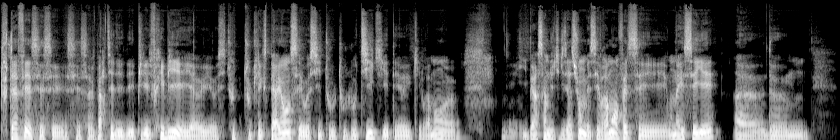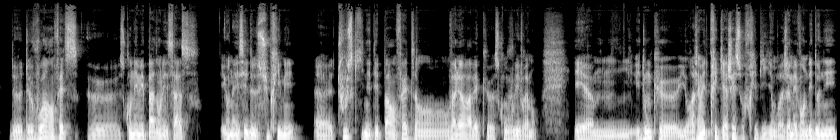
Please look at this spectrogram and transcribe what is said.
Tout à fait, ça fait partie des, piliers de Freebie et il y a, aussi toute l'expérience et aussi tout, l'outil qui est vraiment hyper simple d'utilisation. Mais c'est vraiment en fait, on a essayé de voir en fait ce qu'on n'aimait pas dans les SaaS et on a essayé de supprimer euh, tout ce qui n'était pas en fait en valeur avec euh, ce qu'on voulait vraiment. Et, euh, et donc, euh, il y aura jamais de prix caché sur Freebie. On va jamais vendre les données.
